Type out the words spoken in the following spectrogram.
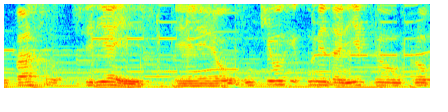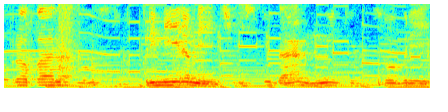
O passo seria esse. É, o, o que eu recomendaria para os alunos Primeiramente, estudar muito sobre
